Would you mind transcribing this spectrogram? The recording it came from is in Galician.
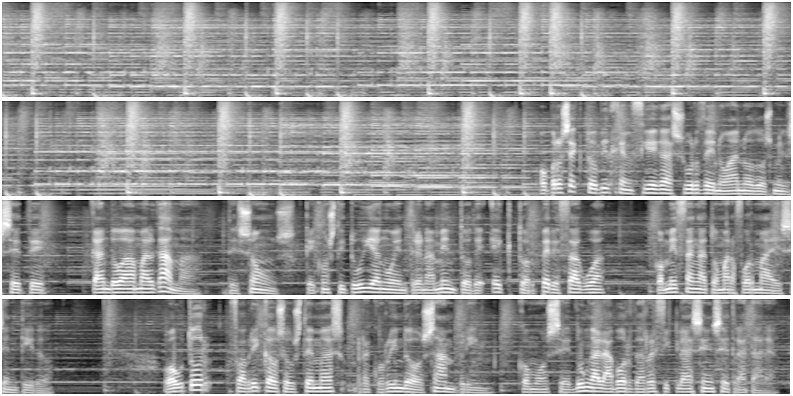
O proxecto Virgen Ciega surde no ano 2007 cando a amalgama de sons que constituían o entrenamento de Héctor Pérez Agua comezan a tomar forma e sentido. O autor fabrica os seus temas recurrindo ao sampling, como se dunha labor de reciclasen se tratara.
